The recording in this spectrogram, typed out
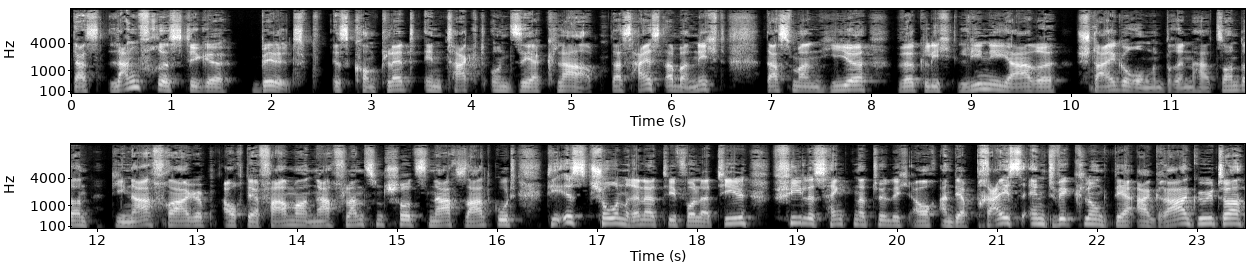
das langfristige Bild ist komplett intakt und sehr klar. Das heißt aber nicht, dass man hier wirklich lineare Steigerungen drin hat, sondern die Nachfrage auch der Farmer nach Pflanzenschutz, nach Saatgut, die ist schon relativ volatil. Vieles hängt natürlich auch an der Preisentwicklung der Agrargüter,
